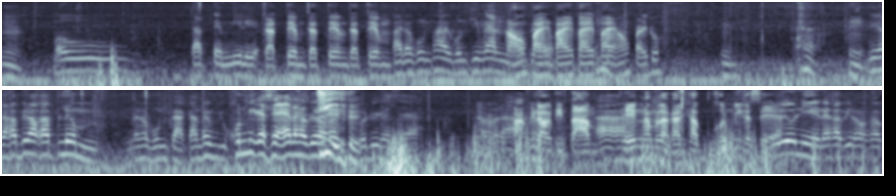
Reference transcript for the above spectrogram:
อืมเอาจัดเต็มนี่เลยจัดเต็มจัดเต็มจัดเต็มไปเดี๋ยวคุณพาไปเบิ่งทีมงานเอาไปนะครับไปไปไปเอาไปดูอืมนี่นี่แหละครับพี่น้องครับเริ่มนะครับผมจากการทำอยู่คนมีกระแสนะครับพี่น้องครับจี้คนมีกระแสธรรมดาฝากพี่น้องติดตามอ่าเพลงน้ำละกันครับ คนมีกระแสเร็วๆนี้นะครับพี่น้องครับ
